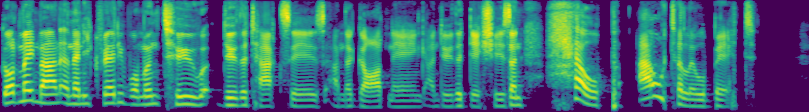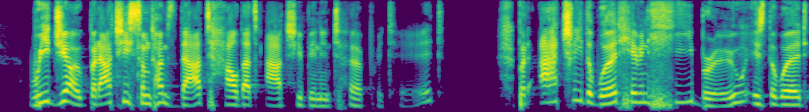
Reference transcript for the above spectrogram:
God made man and then he created woman to do the taxes and the gardening and do the dishes and help out a little bit. We joke, but actually, sometimes that's how that's actually been interpreted. But actually, the word here in Hebrew is the word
